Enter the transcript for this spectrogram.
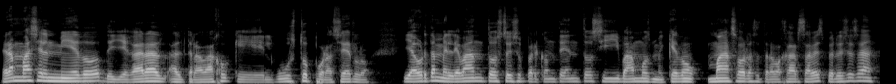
era más el miedo de llegar al, trabajo que el gusto por hacerlo. Y ahorita me levanto, estoy súper contento, sí, vamos, me quedo más horas a trabajar, ¿sabes? Pero es esa,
